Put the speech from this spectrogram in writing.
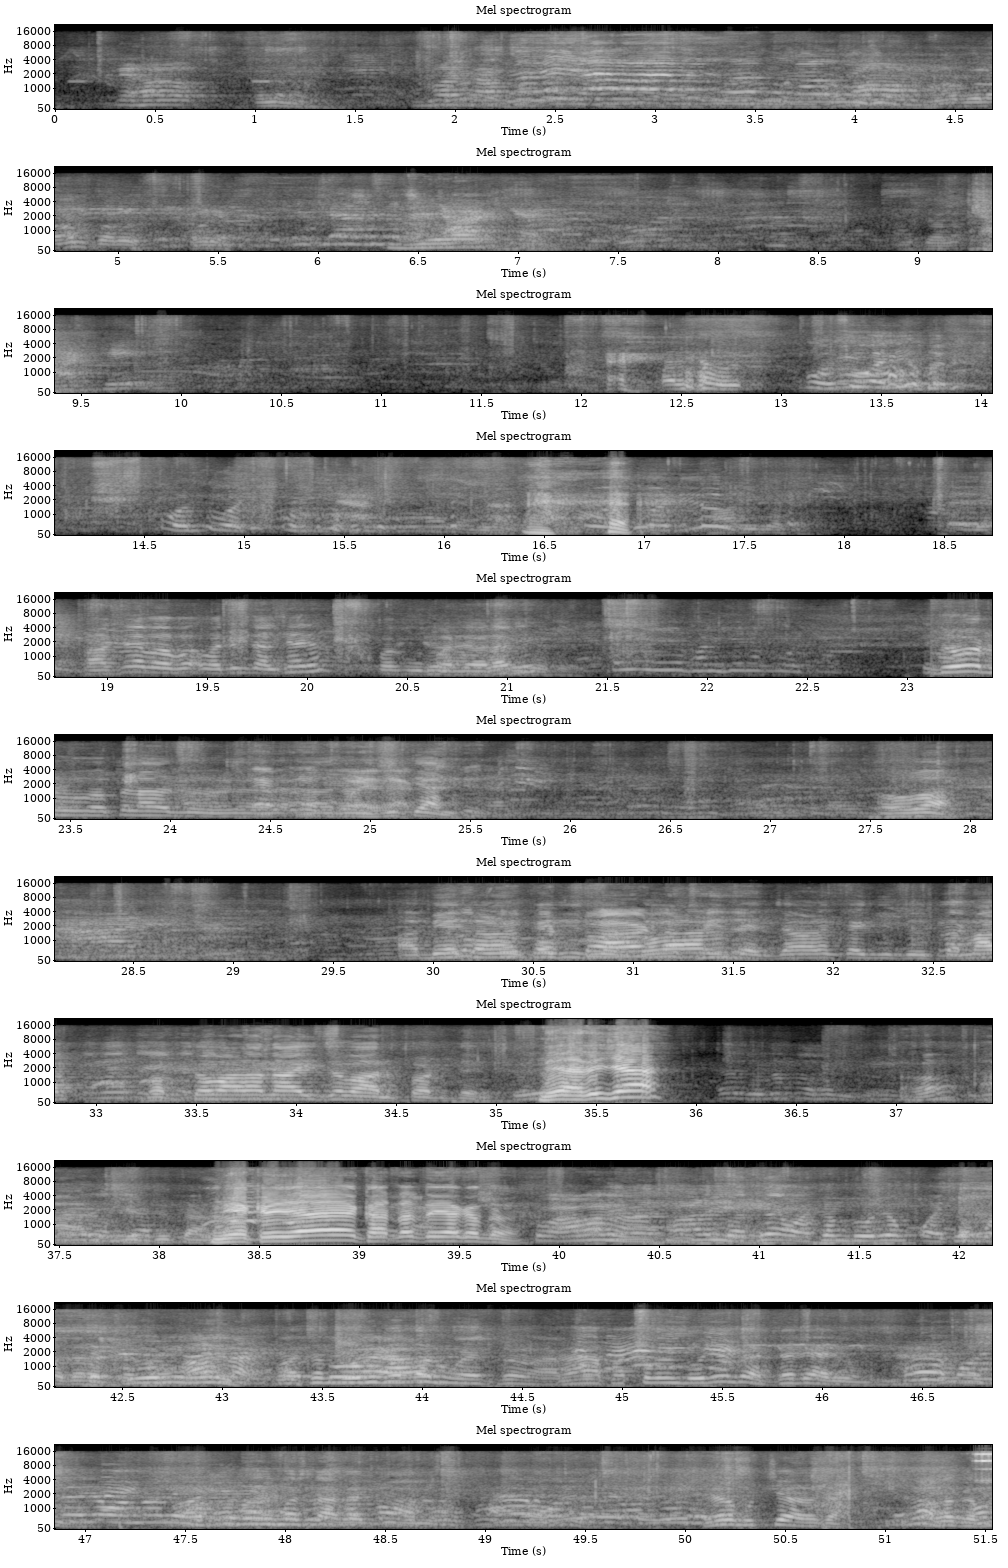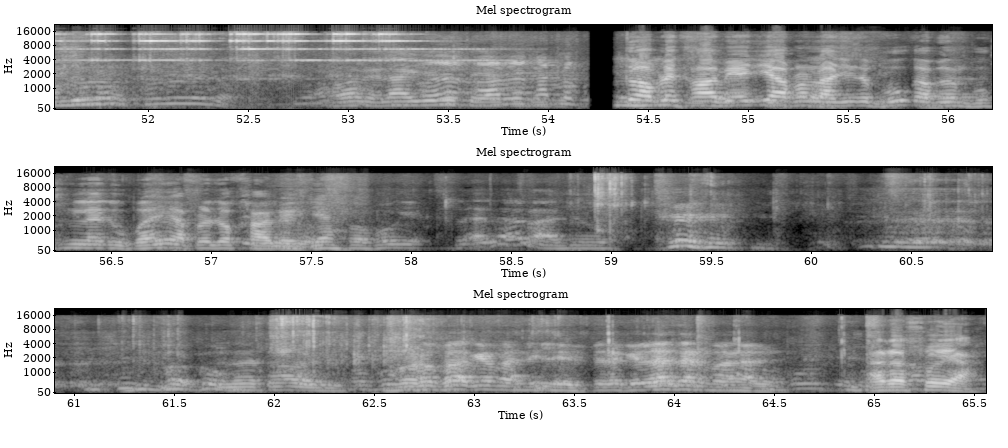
ને બે ત્રણ કહી દીધું, જણ કહી દીધું, તમારે ભક્તવાળાને આવી જવાનું, ફટ દે ને હરી જા. નીકળી જાય ખાતા તૈયાર કરતો તો. આપણે ખાવા બેસી આપણે લાજી ભૂખ, આપણે ભૂખ નહીં લાગે ભાઈ આપણે તો ખાવા આ રસોયા.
